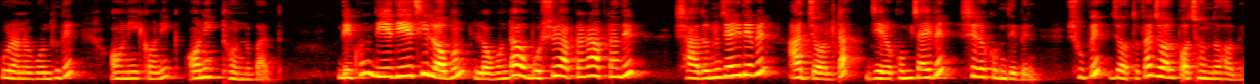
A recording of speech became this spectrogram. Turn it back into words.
পুরানো বন্ধুদের অনেক অনেক অনেক ধন্যবাদ। দেখুন, দিয়ে দিয়েছি লবণ। লবণটা অবশ্যই আপনারা আপনাদের স্বাদ অনুযায়ী দেবেন আর জলটা যেরকম চাইবেন সেরকম দেবেন। সুপে যতটা জল পছন্দ হবে।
